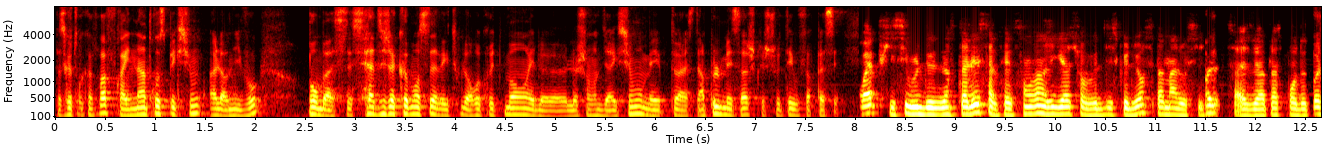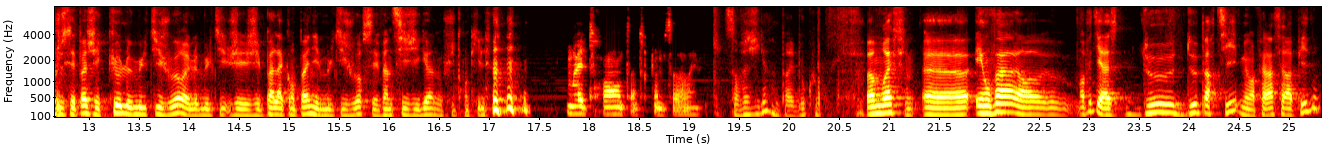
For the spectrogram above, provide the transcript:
parce que 343 fera une introspection à leur niveau. Bon, bah, ça a déjà commencé avec tout le recrutement et le, le changement de direction, mais voilà, c'était un peu le message que je souhaitais vous faire passer. Ouais, puis si vous le désinstallez, ça fait 120 gigas sur votre disque dur, c'est pas mal aussi. Ouais. Ça reste de la place pour d'autres. Moi, je sais pas, j'ai que le multijoueur et le multi, j'ai pas la campagne et le multijoueur c'est 26 gigas, donc je suis tranquille. Ouais, 30, un truc comme ça, ouais. 120 gigas, ça me paraît beaucoup. Enfin, bref, euh, et on va. Alors, en fait, il y a deux, deux parties, mais on va faire assez rapide.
